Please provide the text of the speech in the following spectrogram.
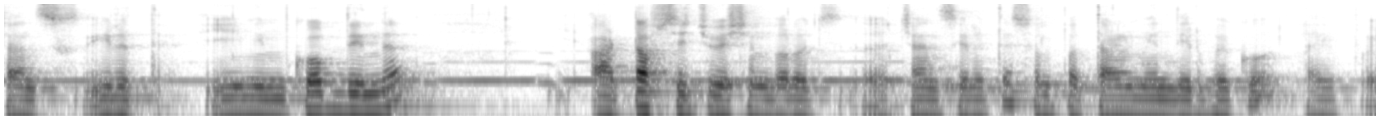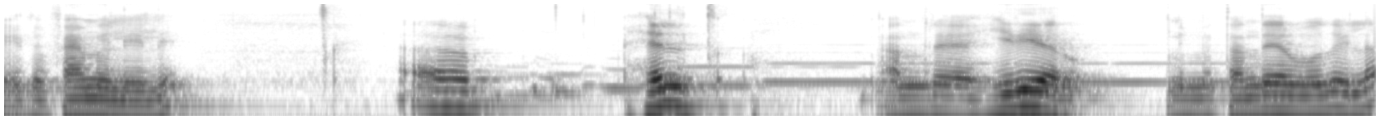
ಚಾನ್ಸ್ ಇರುತ್ತೆ. ಈ ನಿಮ್ಮ ಕೋಪದಿಂದ ಆ ಟಫ್ ಸಿಚುವೇಶನ್ ಬರೋ ಚಾನ್ಸ್ ಇರುತ್ತೆ. ಸ್ವಲ್ಪ ತಾಳ್ಮೆಯಿಂದ ಇರಬೇಕು ಲೈಫ್ ಇದು ಫ್ಯಾಮಿಲಿಯಲ್ಲಿ ಹೆಲ್ತ್ ಅಂದರೆ ಹಿರಿಯರು, ನಿಮ್ಮ ತಂದೆ ಇರ್ಬೋದು ಇಲ್ಲ,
